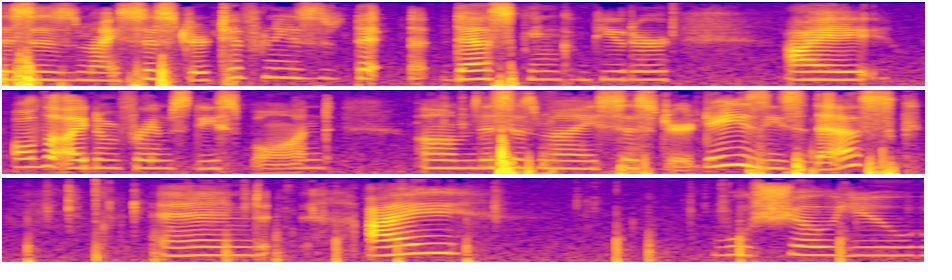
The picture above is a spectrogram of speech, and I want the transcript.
This is my sister Tiffany's de desk and computer. I all the item frames despawned. Um, this is my sister Daisy's desk, and I will show you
